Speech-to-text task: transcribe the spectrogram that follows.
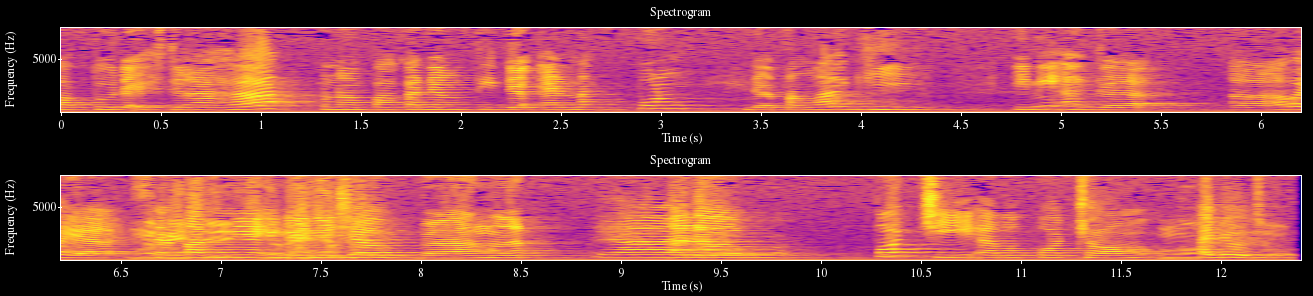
waktu udah istirahat penampakan yang tidak enak pun datang lagi ini agak eh, apa ya Ngeri setannya ngeri Indonesia juga. banget Ya, ada yang- poci atau pocong Aduh. Ngocok.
